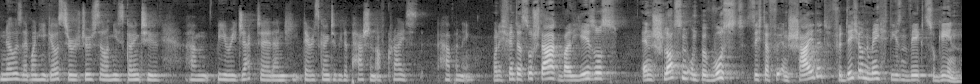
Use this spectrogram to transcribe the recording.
knows that when he goes to Jerusalem, he's going to um, be rejected and he, there is going to be the passion of Christ happening. Und ich finde das so stark, weil Jesus entschlossen und bewusst sich dafür entscheidet, für dich und mich diesen Weg zu gehen.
